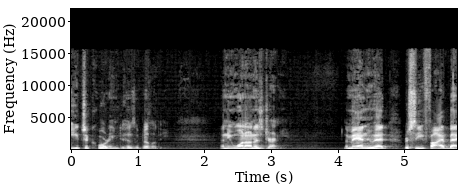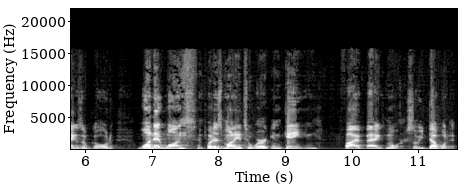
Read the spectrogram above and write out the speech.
each according to his ability. And he went on his journey. The man who had received five bags of gold won at once and put his money to work and gained five bags more. So he doubled it.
